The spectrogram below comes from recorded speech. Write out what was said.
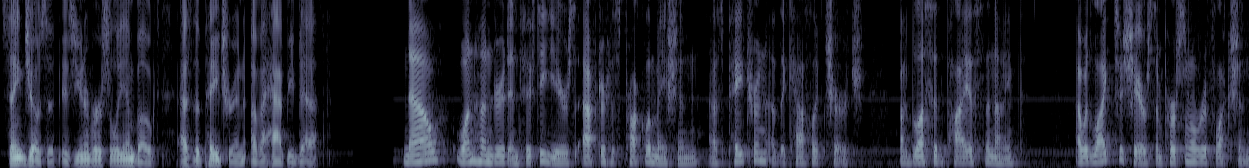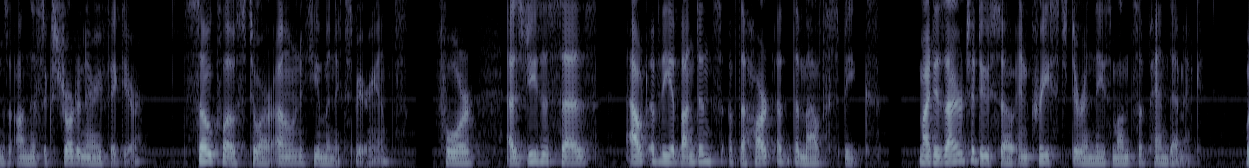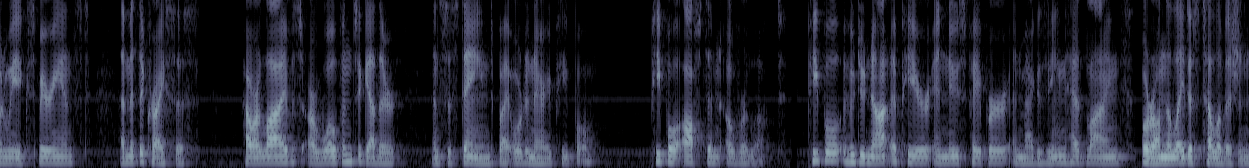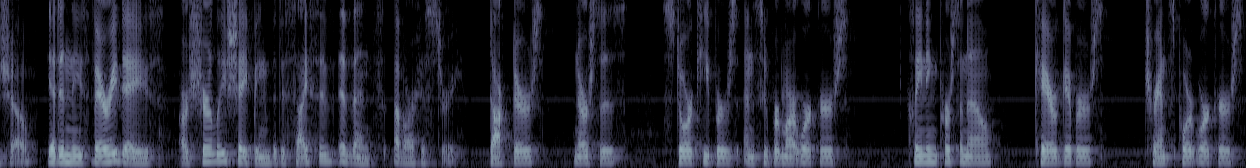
St. Joseph is universally invoked as the patron of a happy death. Now, 150 years after his proclamation as patron of the Catholic Church by Blessed Pius IX, I would like to share some personal reflections on this extraordinary figure, so close to our own human experience. For, as Jesus says, out of the abundance of the heart of the mouth speaks. My desire to do so increased during these months of pandemic, when we experienced, amid the crisis, how our lives are woven together and sustained by ordinary people, people often overlooked, people who do not appear in newspaper and magazine headlines or on the latest television show, yet in these very days are surely shaping the decisive events of our history. Doctors, nurses, storekeepers and supermarket workers, cleaning personnel, caregivers, transport workers,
